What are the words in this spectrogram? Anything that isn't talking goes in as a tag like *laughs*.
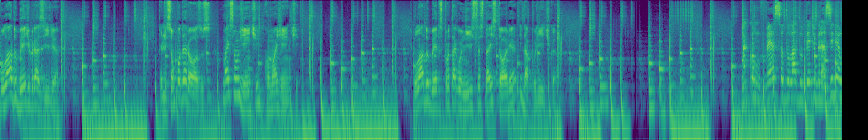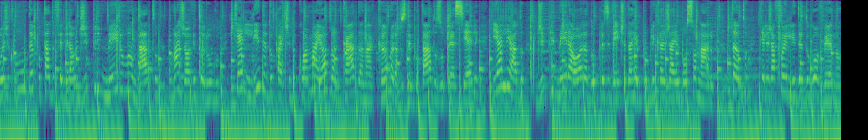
O lado B de Brasília. Eles são poderosos, mas são gente como a gente. O lado B dos protagonistas da história e da política. Conversa do lado B de Brasília hoje com um deputado federal de primeiro mandato, Major Vitor Hugo, que é líder do partido com a maior bancada na Câmara dos Deputados, o PSL, e aliado de primeira hora do presidente da República, Jair Bolsonaro, tanto que ele já foi líder do governo.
